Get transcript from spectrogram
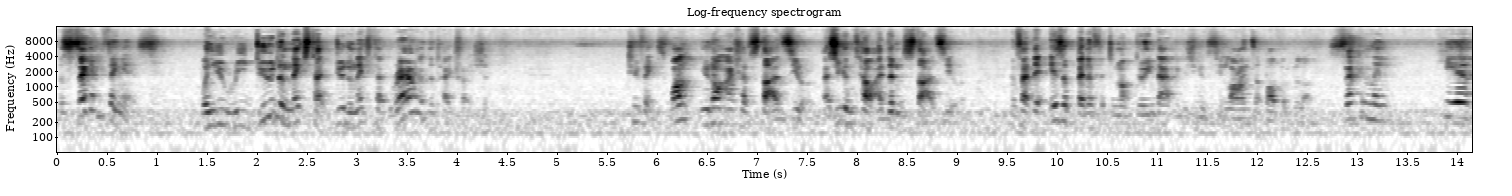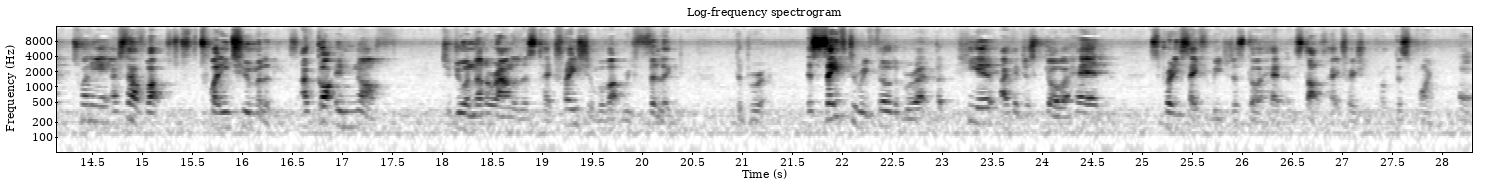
The second thing is, when you redo the next do the next round of the titration, two things. One, you don't actually have to start at zero. As you can tell, I didn't start at zero. In fact, there is a benefit to not doing that because you can see lines above and below. Secondly, here, 28, I still have about 22 milliliters. I've got enough to do another round of this titration without refilling the burette. It's safe to refill the burette, but here I can just go ahead. It's pretty safe for me to just go ahead and start titration from this point on.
